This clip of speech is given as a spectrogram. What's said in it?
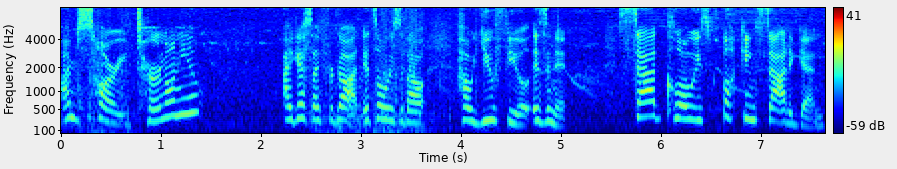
I'm sorry, turn on you? I guess I forgot. It's always about how you feel, isn't it? Sad Chloe's fucking sad again.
